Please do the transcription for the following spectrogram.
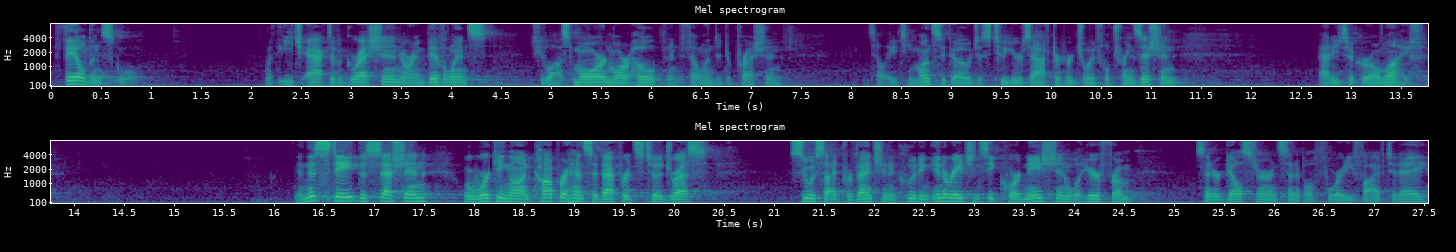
failed in school. With each act of aggression or ambivalence, she lost more and more hope and fell into depression until 18 months ago, just two years after her joyful transition, Adi took her own life. In this state, this session, we're working on comprehensive efforts to address suicide prevention, including interagency coordination. We'll hear from Senator Gelser and Senate Bill 485 today,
